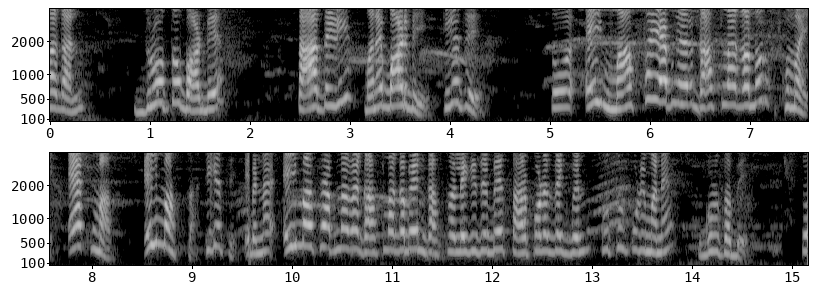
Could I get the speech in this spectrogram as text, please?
লাগান, দ্রুত বাড়বে, তাড়াতাড়ি মানে বাড়বে, ঠিক আছে? তো এই মাসটাই আপনার গাছ লাগানোর সময়, এক মাস, এই মাসটা, ঠিক আছে? না, এই মাসে আপনারা গাছ লাগাবেন, গাছটা লেগে যাবে, তারপরে দেখবেন প্রচুর পরিমাণে গ্রোথ হবে। তো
